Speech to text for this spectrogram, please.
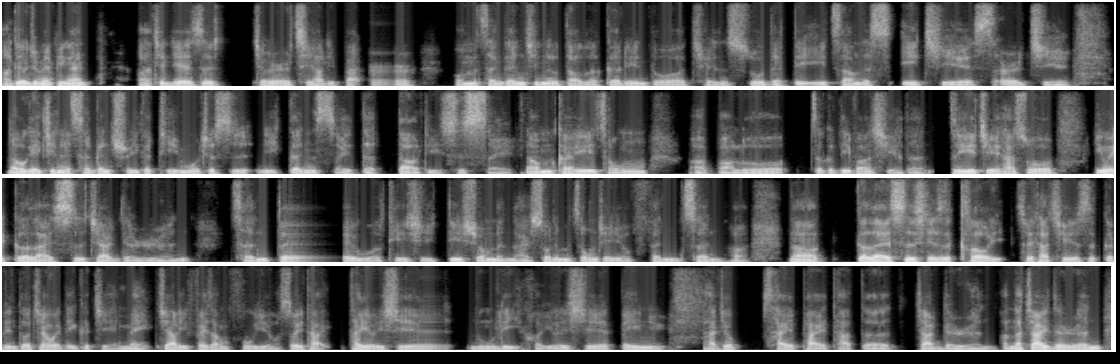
好，弟兄姐妹平安啊！今天是九月二十七号，礼拜二，我们陈根进入到了哥林多前书的第一章的十一节、十二节。那我给今天的陈根取一个题目，就是你跟随的到底是谁？那我们可以从呃保罗这个地方写的十一节，他说：“因为格莱士家里的人曾对我提起弟兄们来说，你们中间有纷争。”哈，那。格莱斯其实是 Chloe，所以她其实是哥林多教会的一个姐妹，家里非常富有，所以她她有一些奴隶哈，有一些婢女，她就差派她的家里的人啊，那家里的人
